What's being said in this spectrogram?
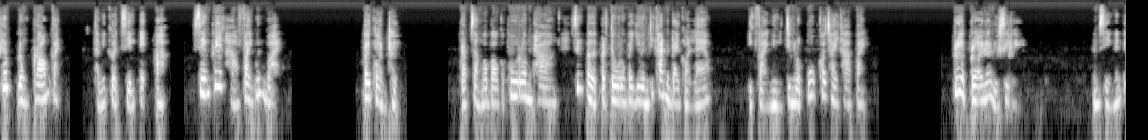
พลึบลงพร้อมกันทำให้เกิดเสียงเอะอะ เสียงเพลียกหาไฟวุ่นวาย ไปก่อนเถอะ รับสั่งเบาๆกับผู้ร่วมทาง ซึ่งเปิดประตูลงไปยืนที่ขั้นบันไดก่อนแล้ว อีกฝ่ายหนึ่งจึงหลบวูบเข้าชายคาไป เรียบร้อยแล้วหรือสิริ น้ำเสียงนั้นเ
